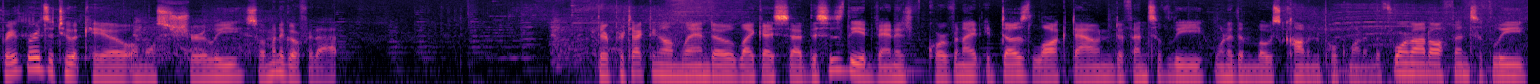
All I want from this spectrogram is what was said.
Brave Bird's a 2 at KO almost surely, so I'm going to go for that. They're protecting on Lando. Like I said, this is the advantage of Corviknight. It does lock down defensively, one of the most common Pokemon in the format offensively.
